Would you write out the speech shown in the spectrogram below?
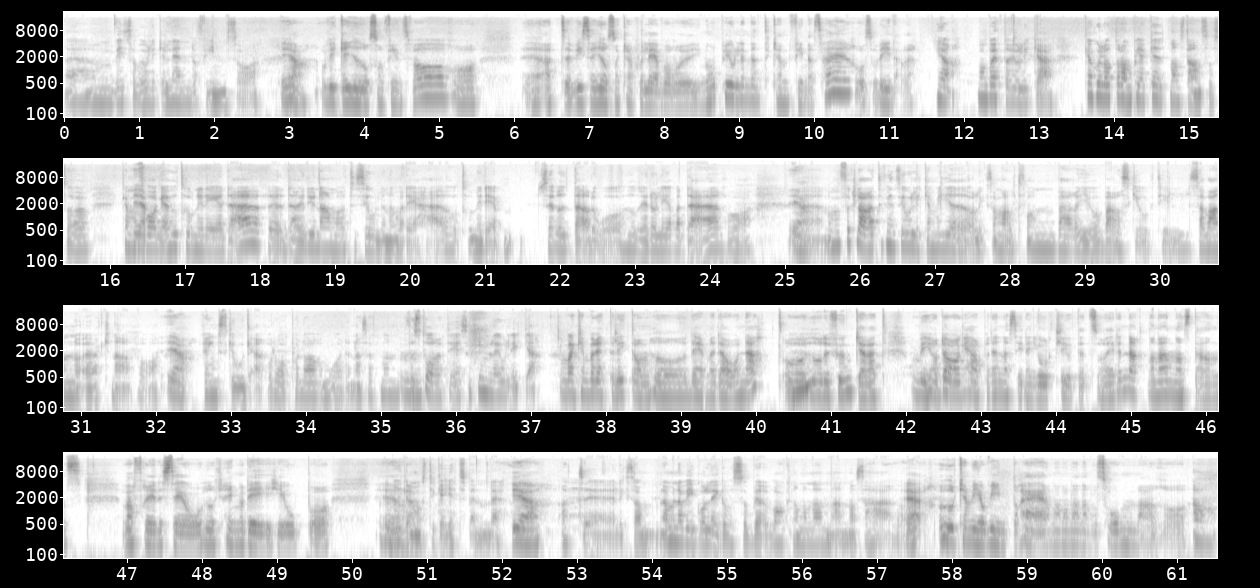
Ehm, visa var olika länder finns och ja, och vilka djur som finns var och eh, att vissa djur som kanske lever i Nordpolen inte kan finnas här och så vidare. ja, man berättar olika, kanske låter dem peka ut någonstans och så kan man Ja. fråga hur tror ni det är där? Där är det ju närmare till solen än vad det är här. Hur tror ni det ser ut där då hur är det att leva där och Ja. eh, de förklarar att det finns olika miljöer, liksom allt från berg och barrskog till savann och öknar och ja. regnskogar och då polarområdena så att man Mm. förstår att det är så himla olika. Man kan berätta lite om hur det är med dag och natt och Mm. hur det funkar att om vi har dag här på denna sidan jordklotet så är det natt någon annanstans. Varför är det så? Hur hänger det ihop? Och, Och det eh, brukar de också tycka är jättespännande. ja, Att eh, liksom, ja, men när vi går och lägger oss så blir, vaknar någon annan och så här. Och, ja. Och hur kan vi ha vinter här när någon annan har sommar? Och, Ja.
